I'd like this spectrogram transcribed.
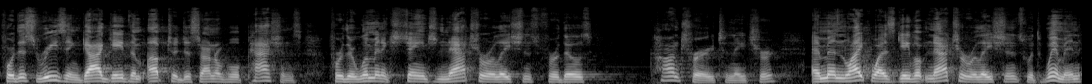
For this reason, God gave them up to dishonorable passions, for their women exchanged natural relations for those contrary to nature. And men likewise gave up natural relations with women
